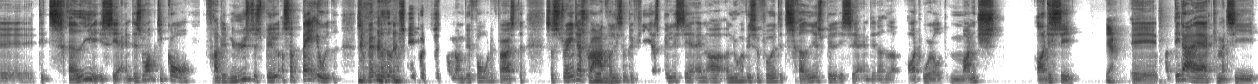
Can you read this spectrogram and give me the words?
øh, det tredje i serien. Det er som om, de går fra det nyeste spil, og så bagud. Så hvem ved måske på et tidspunkt, om vi får det første. Så Stranger's Wrath mm. var ligesom det fjerde spil i serien, og, og nu har vi så fået det tredje spil i serien, det der hedder Oddworld Munch Odyssey. Ja. Øh, og det der er, kan man sige,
